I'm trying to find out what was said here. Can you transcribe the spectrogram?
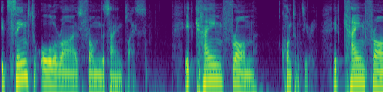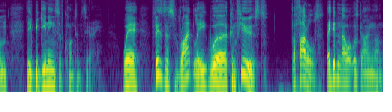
it seems to all arise from the same place. It came from quantum theory. It came from the beginnings of quantum theory, where physicists rightly were confused, befuddled. They didn't know what was going on.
